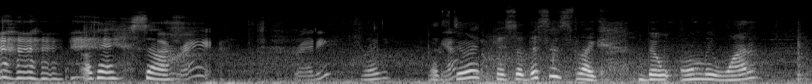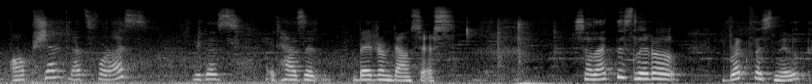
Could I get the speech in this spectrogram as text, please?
thing. Okay, so All right. Ready? ready? Let's Yeah. do it. Okay, so this is like the only one option that's for us because it has a bedroom downstairs. So like this little breakfast nook,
